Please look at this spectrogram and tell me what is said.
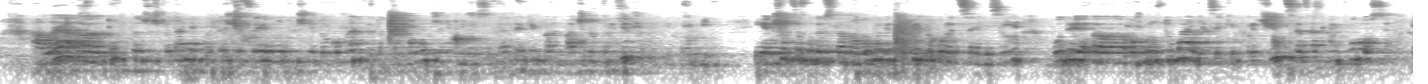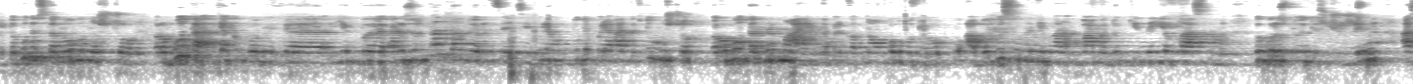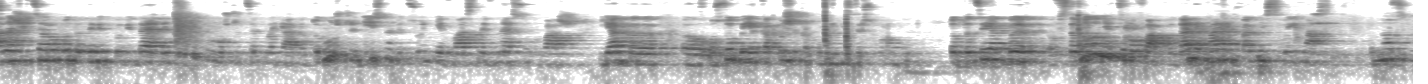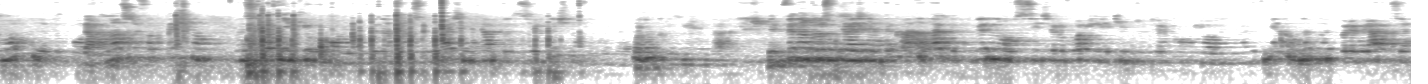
Але е, тут ж питання про те, що це є внутрішні документи, тобто положення університету, які передбачено перевірка таких робіт. І якщо це буде встановлено, відповідно у рецензії буде е, обґрунтування, з яких причин це так відбулося. Тобто буде встановлено, що робота, як, е, якби результат даної рецензії буде- полягати в тому, що робота не має, наприклад, наукового доробку, або висловлені вами думки не є власними, ви користуєтесь чужими, а значить ця робота не відповідає не тільки тому, що це плагіат, а тому, що дійсно відсутній власний внесок ваш як е, е, особи, яка пише таку магістерську роботу. Тобто це якби встановлення цього факту далі має певні свої наслідки. У нас можна я? Так. У нас же фактично на сьогодні які вимоги відповідно до розпорядження, так без юридичного факультету, так. Відповідно до розпорядження декана, так відповідно всі ті роботи, які будуть рекомендовані на відміну, вони будуть перевірятися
